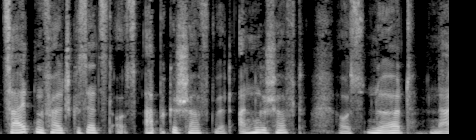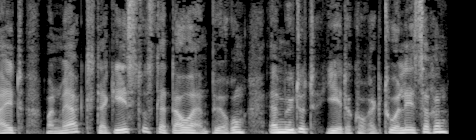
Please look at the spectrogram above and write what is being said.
Zeiten falsch gesetzt, aus abgeschafft wird angeschafft, aus Nerd, Neid. Man merkt, der Gestus der Dauerempörung ermüdet jede Korrekturleserin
